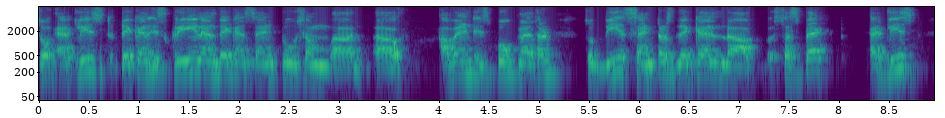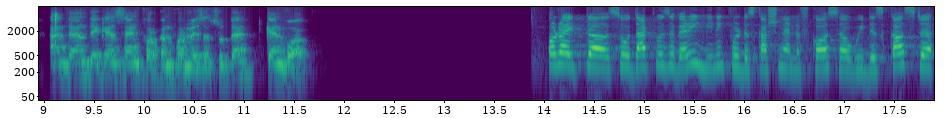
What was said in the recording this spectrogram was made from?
so at least they can screen and they can send to some uh, uh, hub and spoke method. So these centers, they can uh, suspect at least, and then they can send for confirmation. So that can work. All right, uh, so that was a very meaningful discussion and of course uh, we discussed uh,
